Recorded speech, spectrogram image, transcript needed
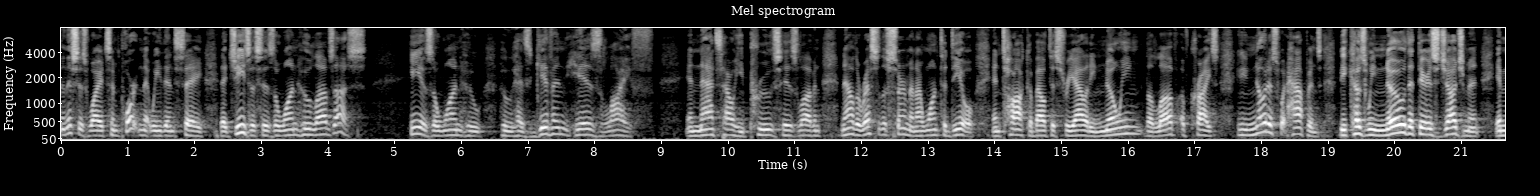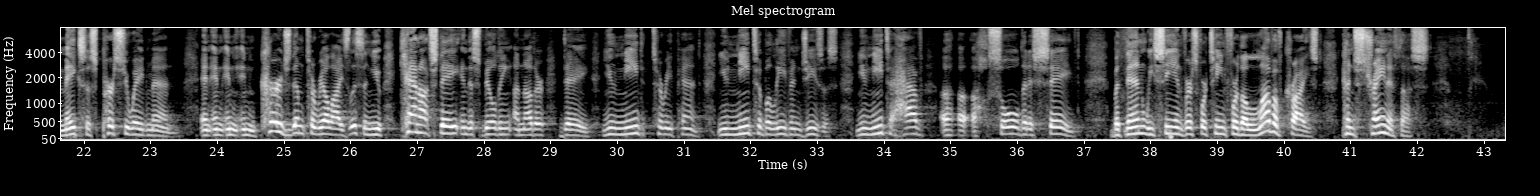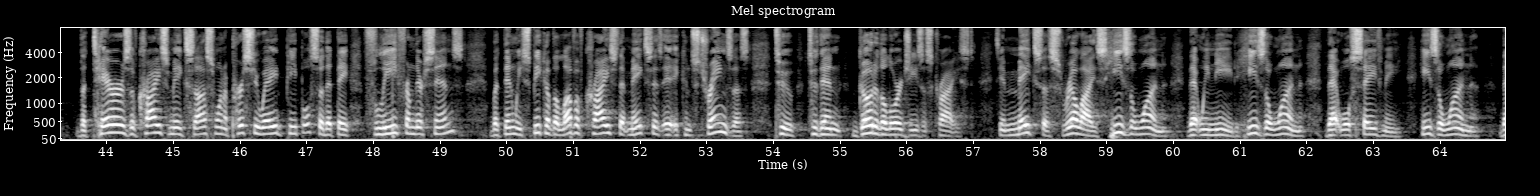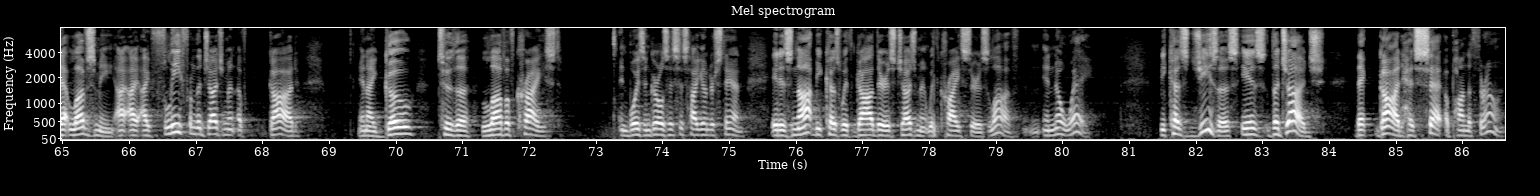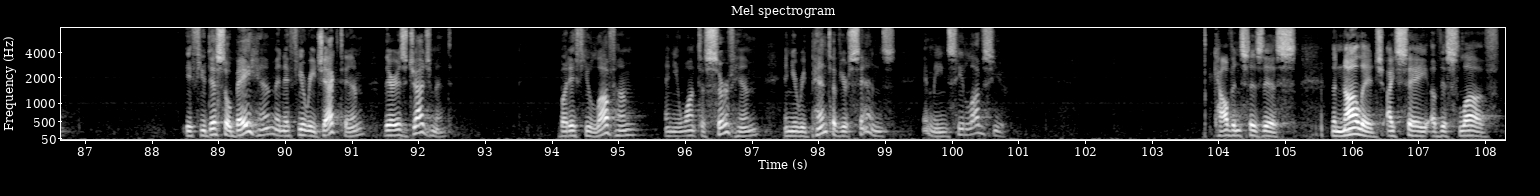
And this is why it's important that we then say that Jesus is the one who loves us. He is the one who, who has given his life and that's how he proves his love. And now, the rest of the sermon, I want to deal and talk about this reality, knowing the love of Christ. You notice what happens. Because we know that there is judgment, it makes us persuade men. And, and, and, encourage them to realize listen, you cannot stay in this building another day. You need to repent. You need to believe in Jesus. You need to have a, a, a soul that is saved. But then we see in verse 14, for the love of Christ constraineth us. The terrors of Christ makes us want to persuade people so that they flee from their sins. But then we speak of the love of Christ that makes us, it constrains us to, to then go to the Lord Jesus Christ. See, it makes us realize He's the one that we need. He's the one that will save me. He's the one that loves me. I, I, I flee from the judgment of God and I go to the love of Christ. And, boys and girls, this is how you understand. It is not because with God there is judgment, with Christ there is love. In no way. Because Jesus is the judge that God has set upon the throne. If you disobey him and if you reject him, there is judgment. But if you love Him and you want to serve Him and you repent of your sins, it means He loves you. Calvin says this The knowledge, I say, of this love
